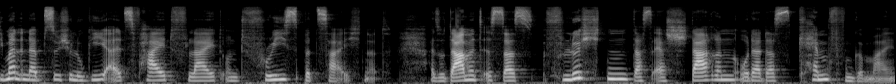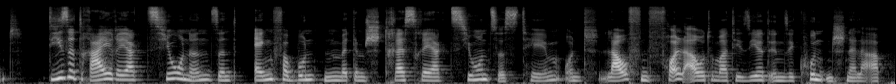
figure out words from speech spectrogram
die man in der Psychologie als Fight, Flight und Freeze bezeichnet. Also damit ist das Flüchten, das Erstarren oder das Kämpfen gemeint. Diese drei Reaktionen sind eng verbunden mit dem Stressreaktionssystem und laufen vollautomatisiert in Sekundenschnelle ab.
